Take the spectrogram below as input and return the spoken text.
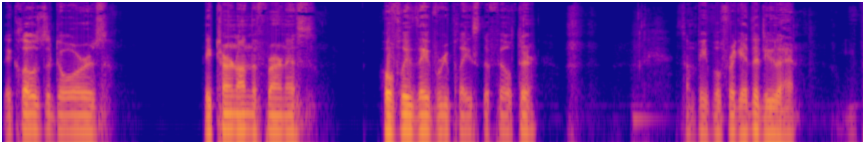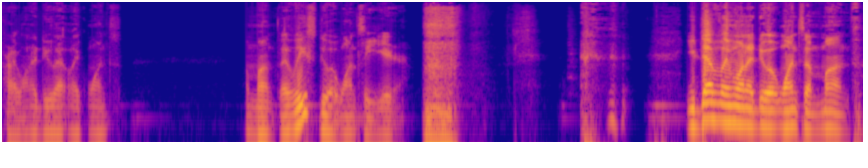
they close the doors, they turn on the furnace. Hopefully, they've replaced the filter. Some people forget to do that. You probably want to do that like once a month. At least do it once a year. you definitely want to do it once a month.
